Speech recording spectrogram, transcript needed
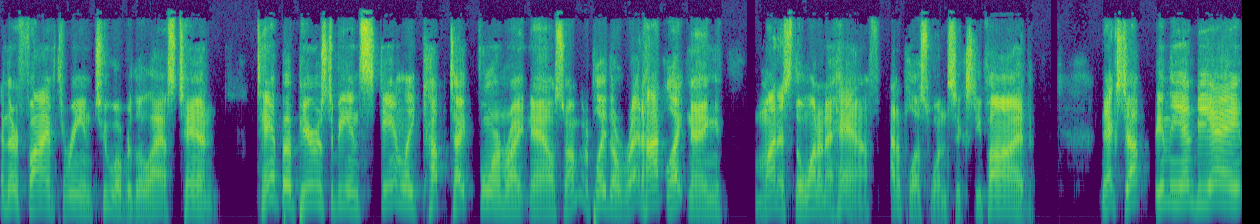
and they're 5 3 and 2 over the last 10. Tampa appears to be in Stanley Cup type form right now, so I'm going to play the Red Hot Lightning minus the one and a half at a plus 165. Next up in the NBA,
